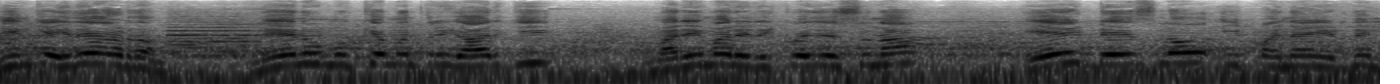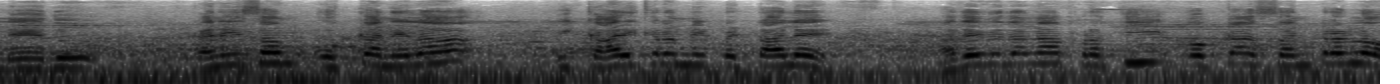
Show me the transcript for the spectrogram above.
దీనికి ఇదే అర్థం. నేను ముఖ్యమంత్రి గారికి మరీ మరీ రిక్వెస్ట్ చేస్తున్నా ఏ డేస్లో ఈ పని అయ్యేది లేదు. కనీసం ఒక్క నెల ఈ కార్యక్రమం పెట్టాలి. అదేవిధంగా ప్రతి ఒక్క సెంటర్లో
